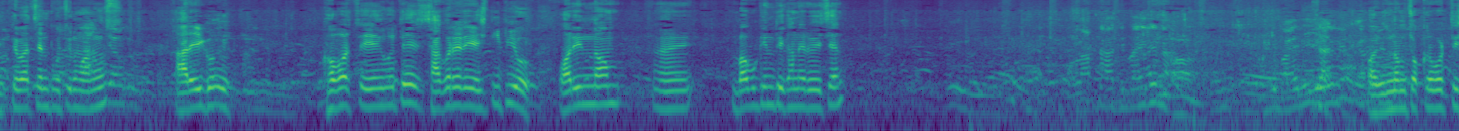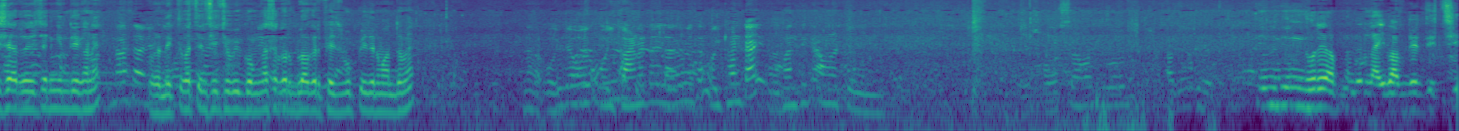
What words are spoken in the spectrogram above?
দেখতে পাচ্ছেন প্রচুর মানুষ। আর এই খবর হতে সাগরের এসডিপিও অরিন্দম বাবু কিন্তু এখানে রয়েছেন। অরিন্দম চক্রবর্তী স্যার রয়েছেন কিন্তু এখানে। দেখতে পাচ্ছেন সেই ছবি গঙ্গাসাগর ব্লগের ফেসবুক পেজের মাধ্যমে। তিন দিন ধরে আপনাদের লাইভ আপডেট দিচ্ছি।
